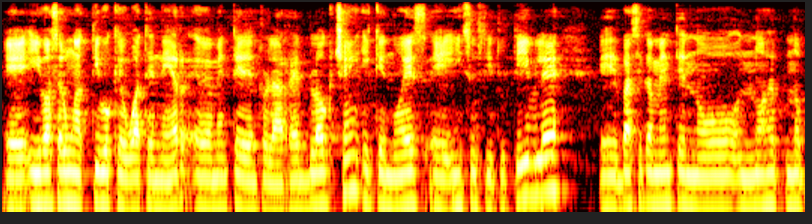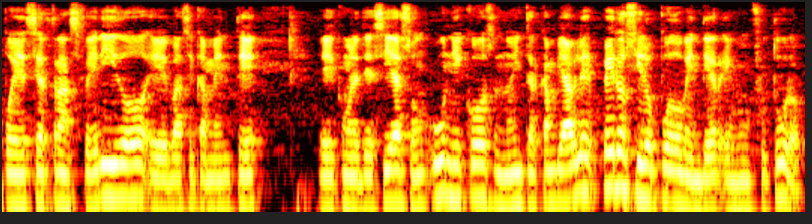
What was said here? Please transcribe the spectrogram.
Eh, y va a ser un activo que voy a tener obviamente dentro de la red blockchain y que no es eh, insustituible básicamente no, no, puede ser transferido. Básicamente como les decía son únicos no intercambiables pero sí lo puedo vender en un futuro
